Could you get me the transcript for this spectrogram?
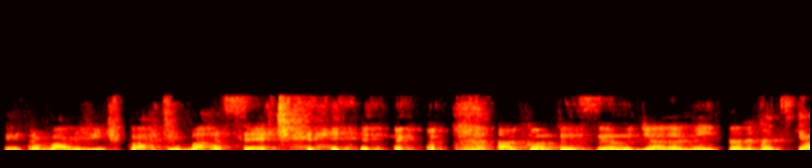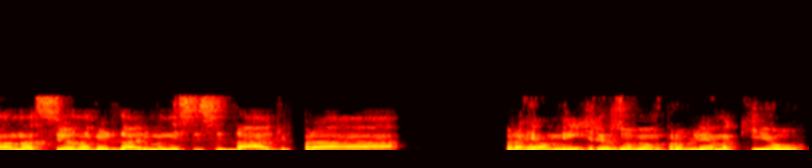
tem trabalho 24/7 acontecendo diariamente. Então a Elephant Skin ela nasceu, na verdade, uma necessidade para para realmente resolver um problema que eu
